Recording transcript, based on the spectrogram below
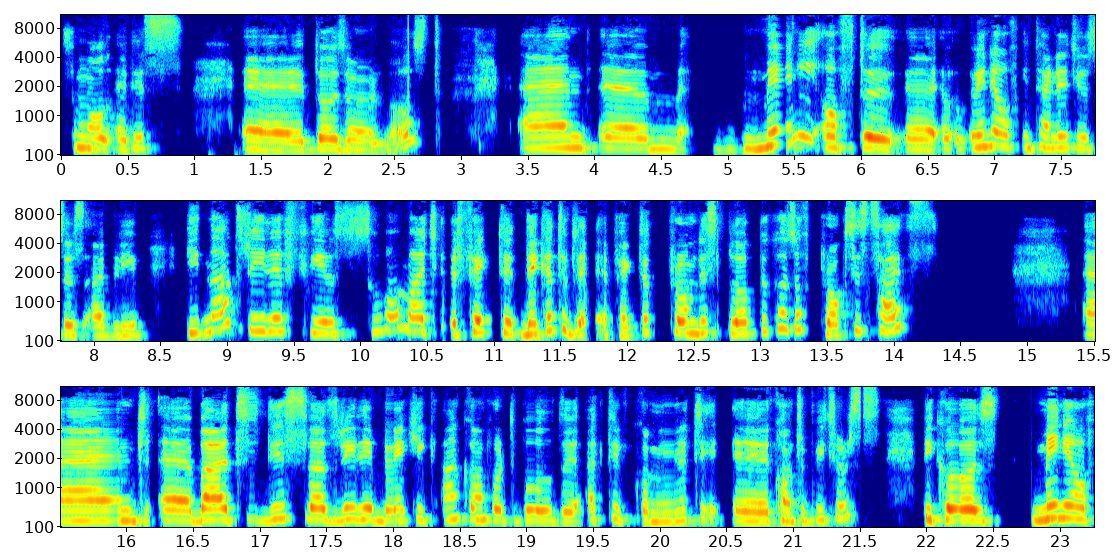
small edits, uh, those are lost. And um, many of the uh, many of internet users, I believe, did not really feel so much affected, negatively affected from this block because of proxy sites and uh, but this was really making uncomfortable the active community uh, contributors because many of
